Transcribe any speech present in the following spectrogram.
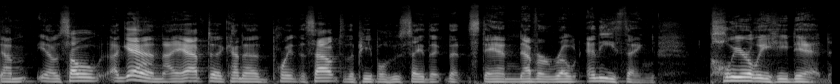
Now, you know, so again, I have to kind of point this out to the people who say that, that Stan never wrote anything. Clearly, he did.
